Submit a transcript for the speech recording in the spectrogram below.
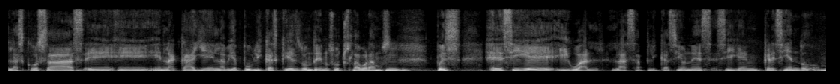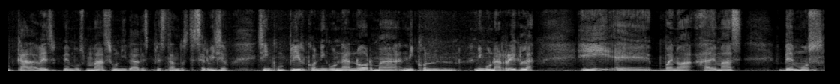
Las cosas eh, eh, en la calle, en la vía pública, que es donde nosotros laboramos, pues sigue igual. Las aplicaciones siguen creciendo, cada vez vemos más unidades prestando este servicio sin cumplir con ninguna norma ni con ninguna regla. Y bueno, además vemos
